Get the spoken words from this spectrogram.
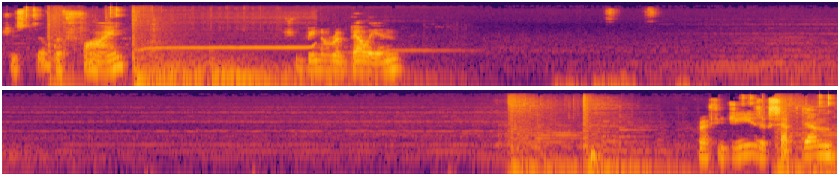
She's still be fine. Should be no rebellion. Refugees, accept them.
